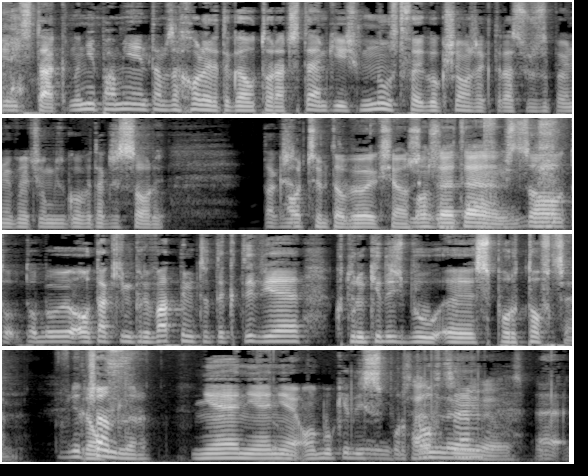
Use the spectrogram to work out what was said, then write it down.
więc tak, no nie pamiętam za cholerę tego autora. Czytałem kiedyś mnóstwo jego książek, teraz już zupełnie wyleciało mi z głowy, także sorry. Także O czym to były książki? Może ten. Wiesz co, to, to były o takim prywatnym detektywie, który kiedyś był e, sportowcem. Pewnie Chandler. Nie, nie, nie. On był kiedyś Chandler sportowcem e,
